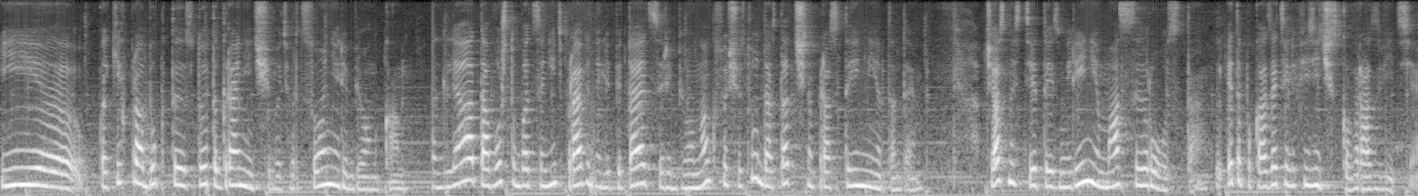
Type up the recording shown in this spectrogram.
и каких продукты стоит ограничивать в рационе ребенка. Для того, чтобы оценить, правильно ли питается ребенок, существуют достаточно простые методы. В частности, это измерение массы и роста. Это показатели физического развития.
